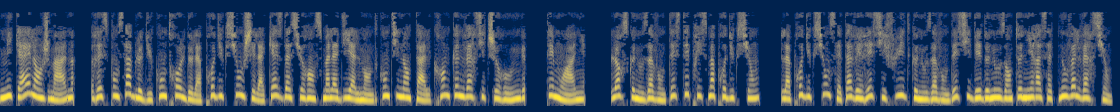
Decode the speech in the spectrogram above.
Michael Angemann, responsable du contrôle de la production chez la caisse d'assurance maladie allemande Continental Krankenversicherung, témoigne, lorsque nous avons testé Prisma Production, la production s'est avérée si fluide que nous avons décidé de nous en tenir à cette nouvelle version.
